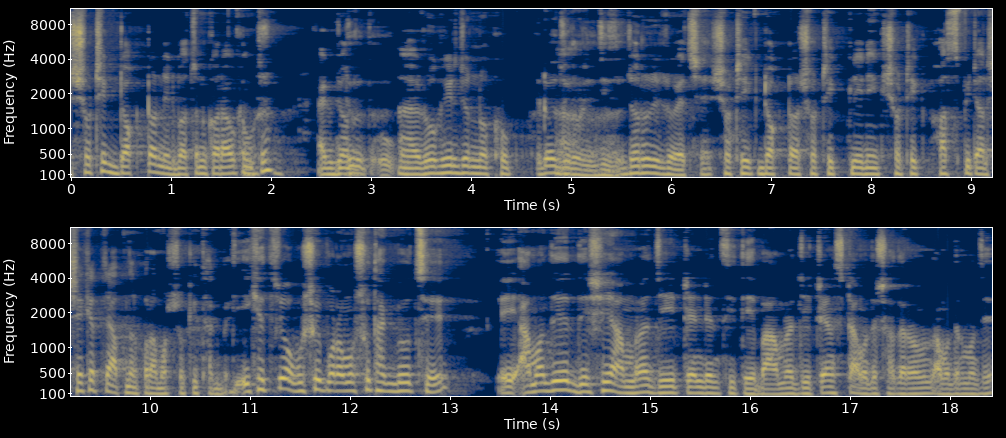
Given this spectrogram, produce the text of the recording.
সঠিক ডক্টর নির্বাচন করাও কিন্তু একজন রোগীর জন্য খুব এটাও জরুরি জি জরুরি রয়েছে। সঠিক ডক্টর সঠিক ক্লিনিক সঠিক হসপিটাল সেক্ষেত্রে আপনার পরামর্শ কি থাকবে? এই ক্ষেত্রে অবশ্যই পরামর্শ থাকবে হচ্ছে এই আমাদের দেশে আমরা যে টেন্ডেন্সিতে বা আমরা যে ট্রেন্সটা আমাদের সাধারণ আমাদের মাঝে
